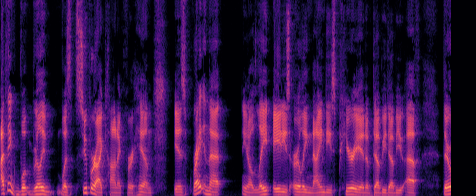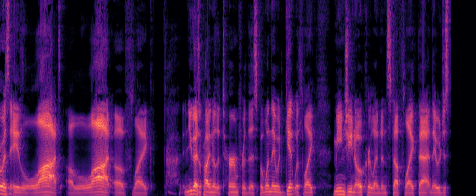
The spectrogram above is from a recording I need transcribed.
I think what really was super iconic for him is right in that you know late 80s early 90s period of WWF there was a lot a lot of like and you guys will probably know the term for this but when they would get with like Mean Gene Okerlund and stuff like that and they would just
